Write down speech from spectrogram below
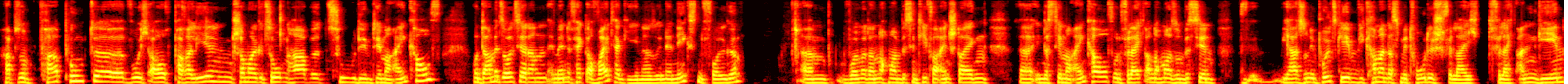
habe so ein paar Punkte, wo ich auch Parallelen schon mal gezogen habe zu dem Thema Einkauf. Und damit soll es ja dann im Endeffekt auch weitergehen. Also in der nächsten Folge ähm, wollen wir dann noch mal ein bisschen tiefer einsteigen äh, in das Thema Einkauf und vielleicht auch noch mal so ein bisschen ja so einen Impuls geben, wie kann man das methodisch vielleicht vielleicht angehen.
